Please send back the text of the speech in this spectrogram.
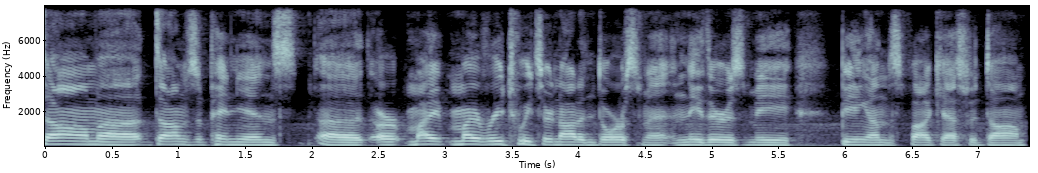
Dom, uh, Dom's opinions, uh, or my my retweets are not endorsement, and neither is me being on this podcast with Dom.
